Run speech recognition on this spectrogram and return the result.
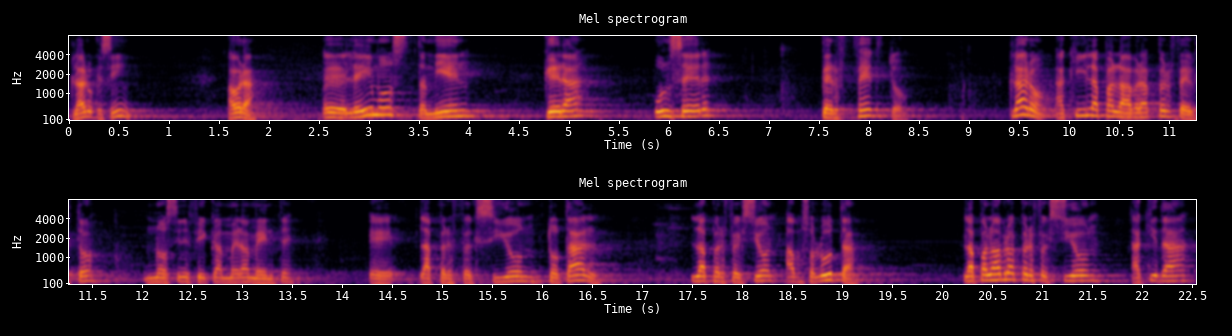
Claro que sí. Ahora, eh, leímos también que era un ser perfecto. Claro, aquí la palabra perfecto no significa meramente eh, la perfección total, la perfección absoluta. La palabra perfección aquí da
